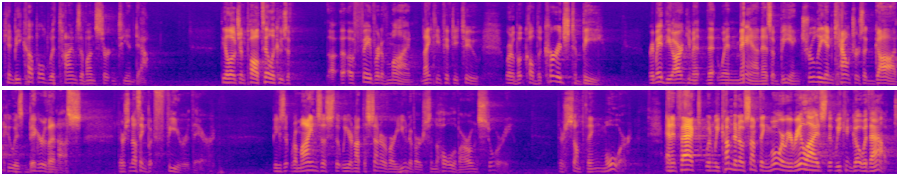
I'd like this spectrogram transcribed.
can be coupled with times of uncertainty and doubt. Theologian Paul Tillich, who's a, a, a favorite of mine, 1952, wrote a book called The Courage to Be, where he made the argument that when man, as a being, truly encounters a God who is bigger than us, there's nothing but fear there because it reminds us that we are not the center of our universe and the whole of our own story. There's something more. And in fact, when we come to know something more, we realize that we can go without.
